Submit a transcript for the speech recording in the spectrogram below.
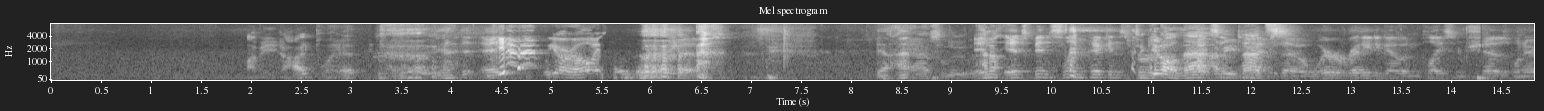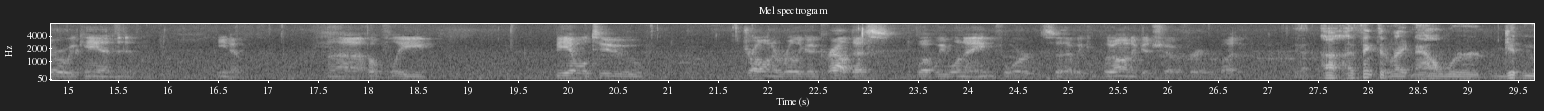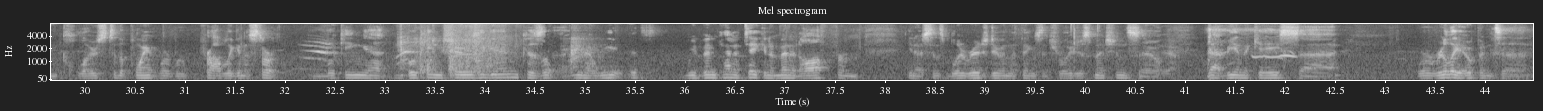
I mean, I'd play it. Th- and we are always open for shows. Yeah. I, Absolutely. It, don't- it's been slim pickings To get on that, I mean, time, that's- so we're ready to go and play some shows whenever we can, and you know, uh, hopefully be able to draw in a really good crowd. That's what we want to aim for, so that we can put on a good show for everybody. Yeah, I I think that right now we're getting close to the point where we're probably going to start looking at booking shows again because you know we it's we've been kind of taking a minute off from you know since Blue Ridge doing the things that Troy just mentioned. So Yeah. that being the case, uh, we're really open to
